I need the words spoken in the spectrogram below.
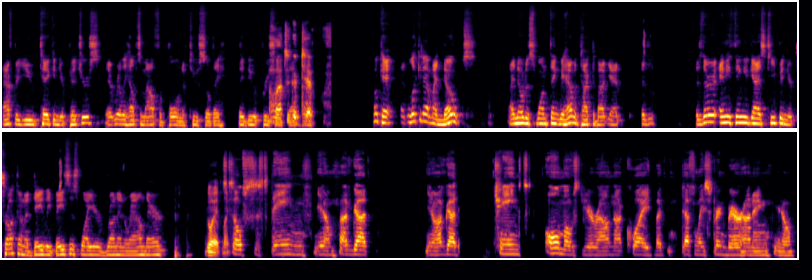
after you've taken your pictures, it really helps them out for pulling a tooth. So they they do appreciate. Oh, that's a good tip. Okay, looking at my notes, I noticed one thing we haven't talked about yet. Is, is there anything you guys keep in your truck on a daily basis while you're running around there? Go ahead, Mike. Self-sustain. You know, I've got, you know, I've got chains almost year round, not quite, but definitely spring bear hunting. You know,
